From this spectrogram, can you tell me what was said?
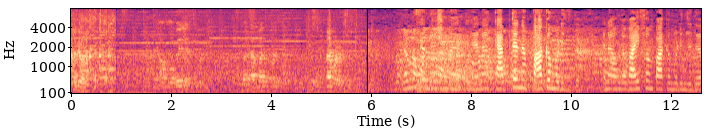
தள்ளி வேணும் ரொம்ப சந்தோஷமா இருக்குங்க ஏன்னா கேப்டனை பார்க்க முடிஞ்சது. ஏன்னா அவங்க ஒய்ஃபும் பார்க்க முடிஞ்சுது.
